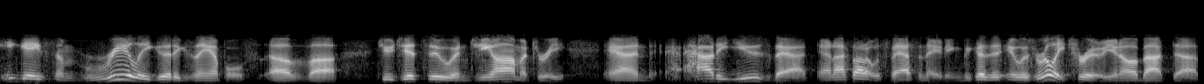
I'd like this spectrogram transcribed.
he gave some really good examples of uh, jujitsu and geometry and how to use that. And I thought it was fascinating because it, it was really true, you know, about uh,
